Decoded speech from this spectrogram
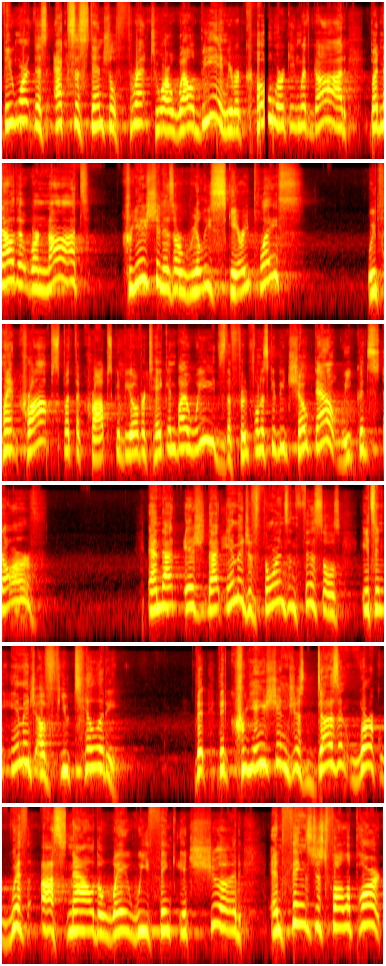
they weren't this existential threat to our well being. We were co working with God. But now that we're not, creation is a really scary place. We plant crops, but the crops could be overtaken by weeds. The fruitfulness could be choked out. We could starve. And that, ish, that image of thorns and thistles, it's an image of futility. That, that creation just doesn't work with us now the way we think it should, and things just fall apart.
